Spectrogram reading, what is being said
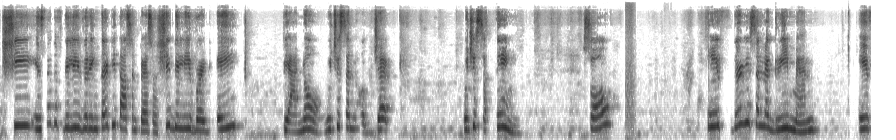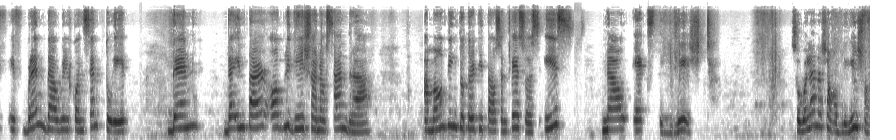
she, instead of delivering 30,000 pesos, she delivered a piano, which is an object, which is a thing. So, if there is an agreement, if, if Brenda will consent to it, then the entire obligation of Sandra amounting to 30,000 pesos is now extinguished. So wala na siyang obligation.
